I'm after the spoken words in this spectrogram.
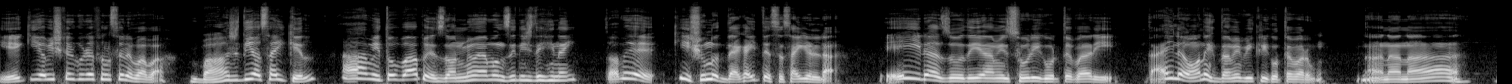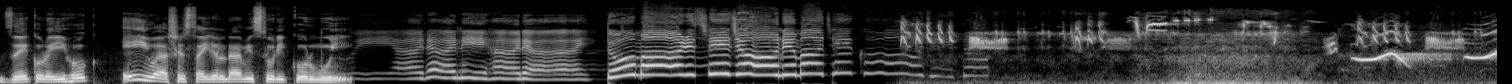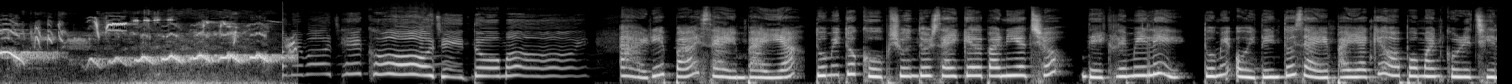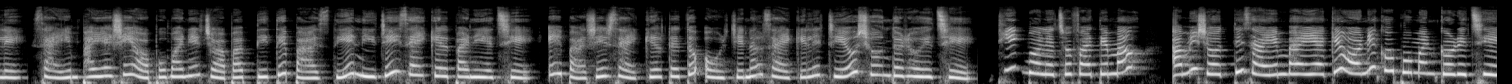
এ কি আবিষ্কার করে ফেলছে রে বাবা? বাঁশ দিয়া সাইকেল? আমি তো বাপে, জন্মেও এমন জিনিস দেখি নাই। তবে কি সুন্দর দেখাইতেছে সাইকেলটা। এইটা যদি আমি চুরি করতে পারি, তাইলে অনেক দামে বিক্রি করতে পারব। না না না, যে করেই হোক, এই বাসের সাইকেলটা আমি চুরি করবই। তোমার সৃজন মাঝে খোঁজে খোঁজে তোমায়। আরে বা, সাইম ভাইয়া, তুমি তো খুব সুন্দর সাইকেল বানিয়েছো। দেখলে মিলি, তুমি ওই দিন তো সাইম ভাইয়াকে অপমান করেছিলে। সাইম ভাইয়া সেই অপমানের জবাব দিতে বাস দিয়ে নিজেই সাইকেল বানিয়েছে। এই বাসের সাইকেলটা তো অরিজিনাল সাইকেলের চেয়েও সুন্দর হয়েছে। ঠিক বলেছ, ফাতেমা। আমি সত্যি সাইম ভাইয়াকে অনেক অপমান করেছি।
